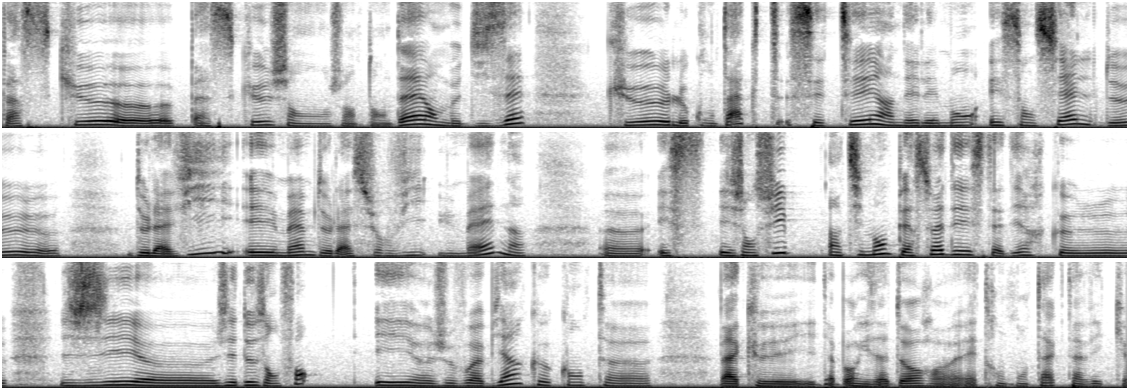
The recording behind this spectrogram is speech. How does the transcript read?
parce que euh, parce que j'entendais, on me disait que le contact, c'était un élément essentiel de, de la vie et même de la survie humaine. Euh, et, j'en suis intimement persuadée, c'est-à-dire que j'ai euh, deux enfants et euh, je vois bien que quand... Bah, que d'abord ils adorent être en contact avec,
